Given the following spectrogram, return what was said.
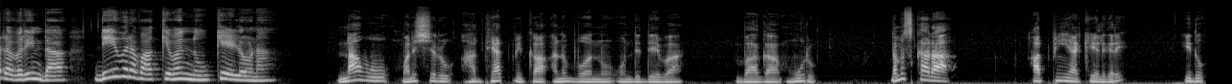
ರವರಿಂದ ದೇವರ ವಾಕ್ಯವನ್ನು ಕೇಳೋಣ. ನಾವು ಮನುಷ್ಯರು ಆಧ್ಯಾತ್ಮಿಕ ಅನುಭವವನ್ನು ಹೊಂದಿದ್ದೇವ? ಭಾಗ ಮೂರು. ನಮಸ್ಕಾರ, ಆತ್ಮೀಯ ಕೇಳಿಗರೆ. ಇದು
